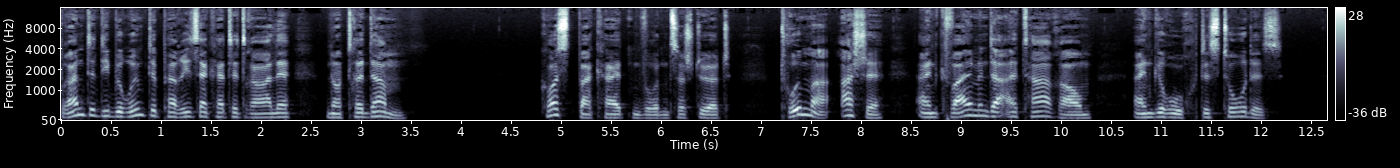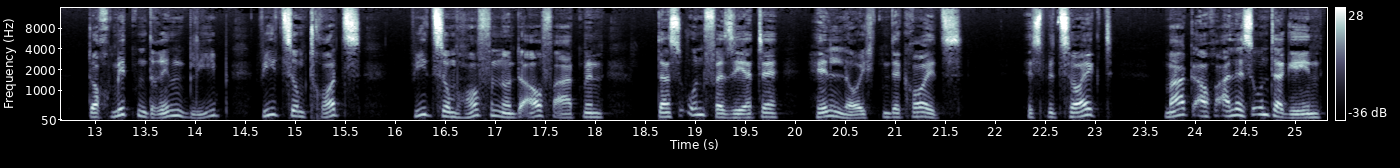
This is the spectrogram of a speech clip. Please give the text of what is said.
brannte die berühmte Pariser Kathedrale Notre Dame. Kostbarkeiten wurden zerstört, Trümmer, Asche, ein qualmender Altarraum, ein Geruch des Todes. Doch mittendrin blieb, wie zum Trotz, wie zum Hoffen und Aufatmen, das unversehrte, hell leuchtende Kreuz. Es bezeugt, mag auch alles untergehen,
